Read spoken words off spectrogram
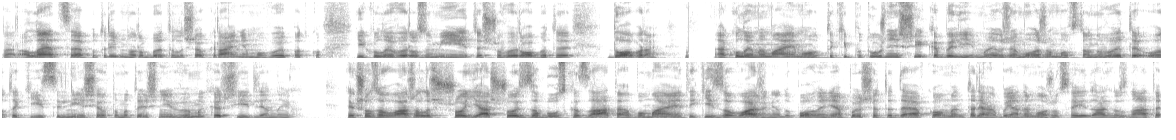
А. Але це потрібно робити лише в крайньому випадку. І коли ви розумієте, що ви робите добре. А коли ми маємо такі потужніші кабелі, ми вже можемо встановити отакі сильніші автоматичні вимикачі для них. Якщо зауважили, що я щось забув сказати, або маєте якісь зауваження, доповнення, пишете де в коментарях, бо я не можу все ідеально знати.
